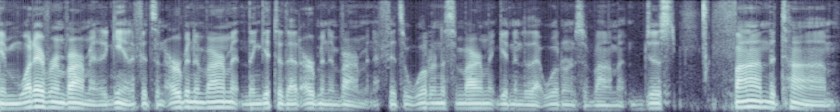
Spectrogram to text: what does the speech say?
in whatever environment. Again, if it's an urban environment, then get to that urban environment. If it's a wilderness environment, get into that wilderness environment. Just find the time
